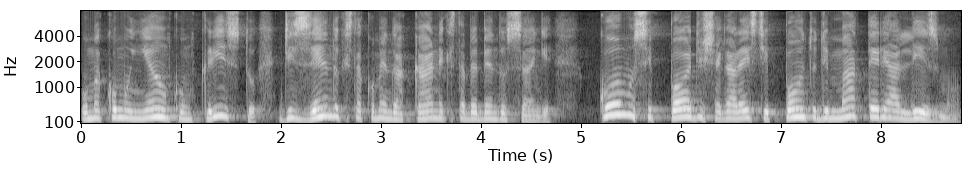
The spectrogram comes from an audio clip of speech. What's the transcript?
uma comunhão com Cristo dizendo que está comendo a carne, que está bebendo sangue. Como se pode chegar a este ponto de materialismo?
